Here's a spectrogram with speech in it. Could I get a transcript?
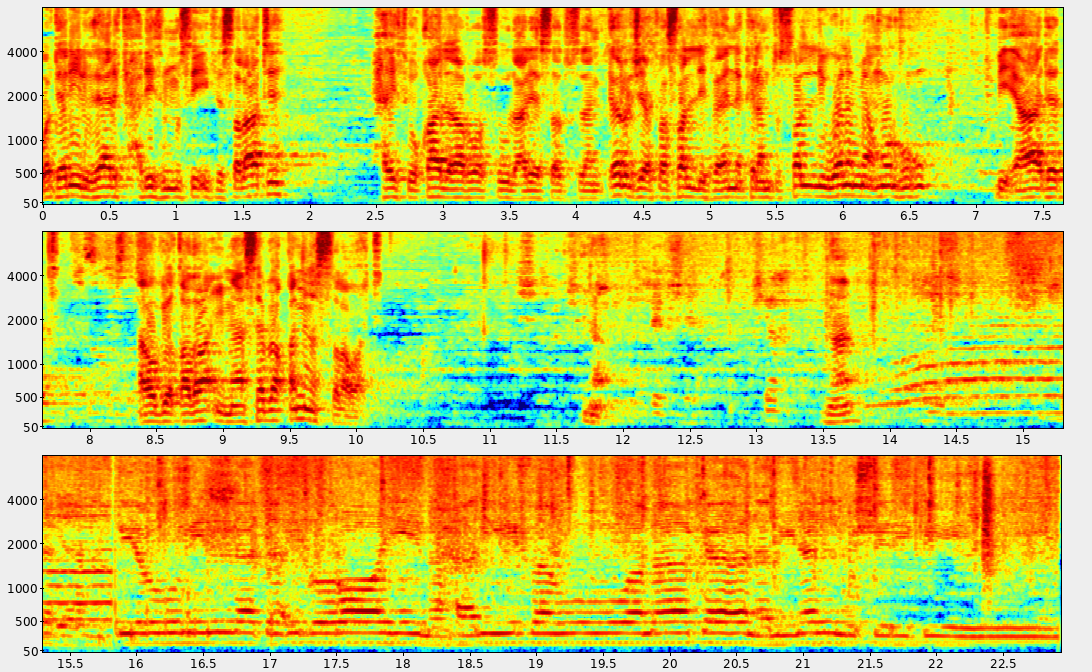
ودليل ذلك حديث المسيء في صلاته حيث قال الرسول عليه الصلاة والسلام ارجع فصلي فإنك لم تصلي ولم يأمره بإعادة أو بقضاء ما سبق من الصلوات. نعم. نعم. اتبعوا ملة إبراهيم حنيفا وما كان من المشركين.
